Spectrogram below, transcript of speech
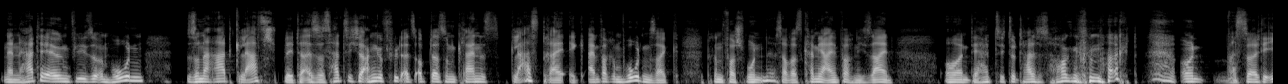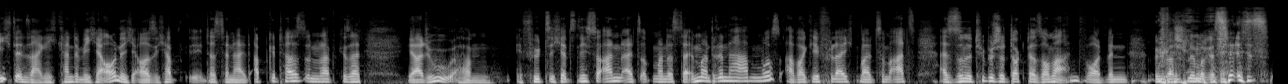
und dann hatte er irgendwie so im Hoden so eine Art Glassplitter. Also es hat sich so angefühlt, als ob da so ein kleines Glasdreieck einfach im Hodensack drin verschwunden ist. Aber es kann ja einfach nicht sein. Und der hat sich total Sorgen gemacht. Und was sollte ich denn sagen? Ich kannte mich ja auch nicht aus. Ich habe das dann halt abgetastet und habe gesagt, ja du, ähm, er fühlt sich jetzt nicht so an, als ob man das da immer drin haben muss, aber geh vielleicht mal zum Arzt. Also so eine typische Dr. Sommer-Antwort, wenn irgendwas Schlimmeres ist.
